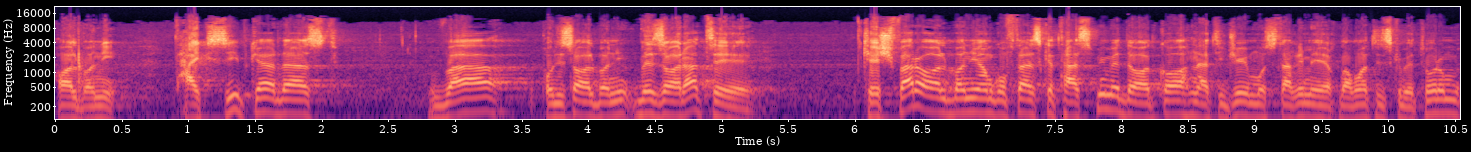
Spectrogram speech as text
آلبانی تکذیب کرده است و پلیس آلبانی وزارت کشور آلبانی هم گفته است که تصمیم دادگاه نتیجه مستقیم اقداماتی است که به طور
